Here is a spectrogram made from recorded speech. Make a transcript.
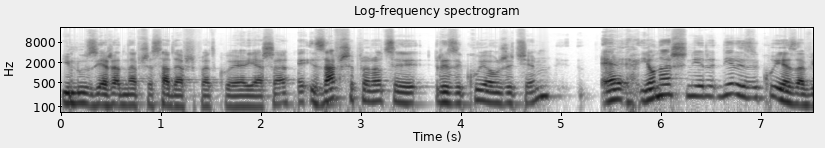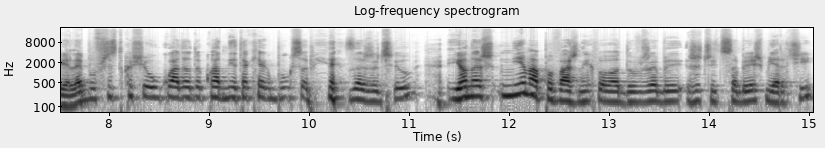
iluzja, żadna przesada w przypadku Eliasza. Y, Zawsze prorocy ryzykują życiem. E- Jonasz nie, nie ryzykuje za wiele, bo wszystko się układa dokładnie tak, jak Bóg sobie zażyczył. Jonasz nie ma poważnych powodów, żeby życzyć sobie śmierci,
